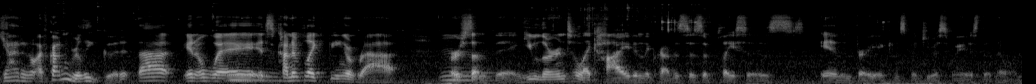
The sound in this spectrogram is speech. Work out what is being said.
yeah, I don't know. I've gotten really good at that in a way. It's Mm. kind of like being a rat or Mm. something. You learn to like hide in the crevices of places in very inconspicuous ways that no one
